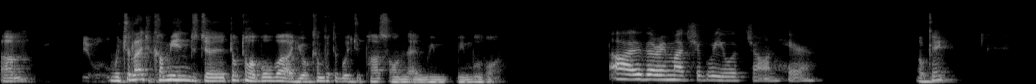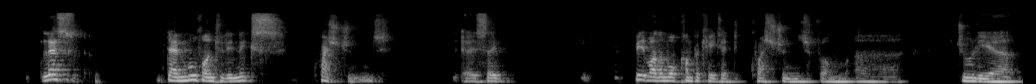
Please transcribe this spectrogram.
Um, would you like to come in, to Dr. Hrbova? You're comfortable to pass on and we, we move on. I very much agree with John here. Okay. Let's then move on to the next questions. It's a bit rather more complicated questions from uh, Julia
